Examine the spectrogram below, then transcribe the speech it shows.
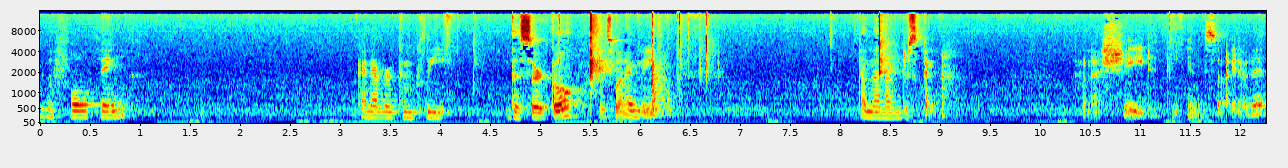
do the full thing. I never complete the circle, is what I mean. And then I'm just gonna kind of shade the inside of it.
